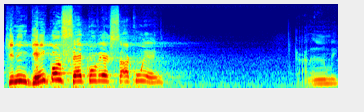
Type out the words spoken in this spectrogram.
que ninguém consegue conversar com ele. Caramba, hein?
